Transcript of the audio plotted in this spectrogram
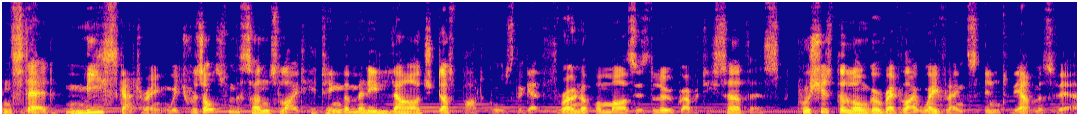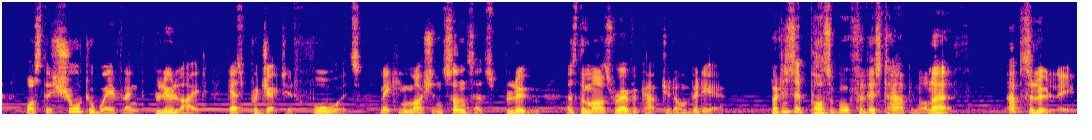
Instead, Mie scattering, which results from the sun's light hitting the many large dust particles that get thrown up on Mars's low gravity surface, pushes the longer red light wavelengths into the atmosphere, whilst the shorter wavelength blue light gets projected forwards, making Martian sunsets blue, as the Mars rover captured on video. But is it possible for this to happen on Earth? Absolutely.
